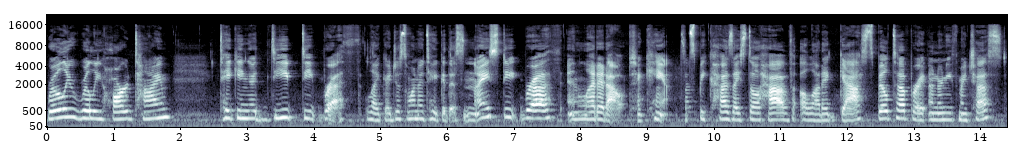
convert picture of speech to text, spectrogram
really really hard time taking a deep deep breath. Like I just want to take this nice deep breath and let it out. I can't. That's because I still have a lot of gas built up right underneath my chest.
